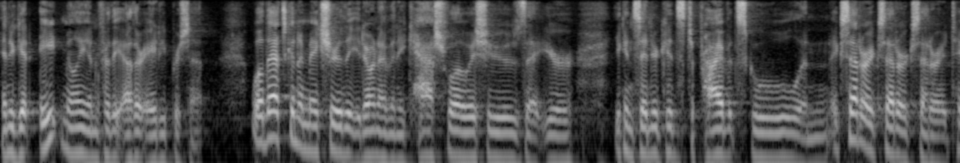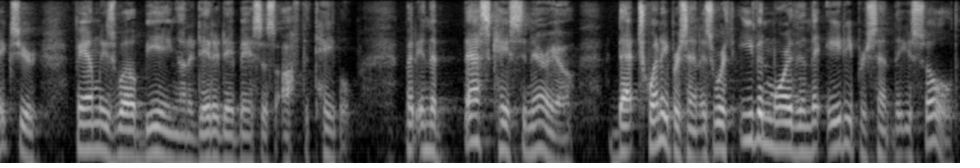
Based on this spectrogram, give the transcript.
and you get 8 million for the other 80%. Well, that's going to make sure that you don't have any cash flow issues, that you're, you can send your kids to private school, and et cetera, et cetera, et cetera. It takes your family's well being on a day to day basis off the table. But in the best case scenario, that 20% is worth even more than the 80% that you sold.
